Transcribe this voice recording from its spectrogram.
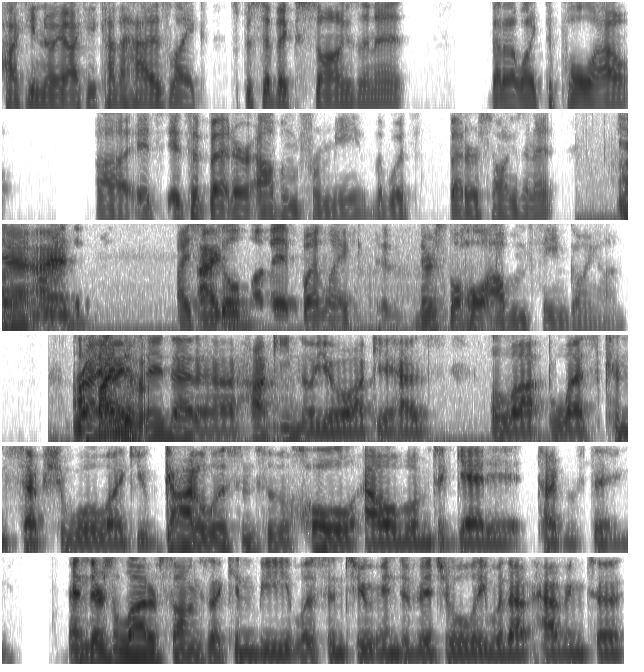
Hakkin no Yoake kind of has like specific songs in it that I like to pull out. Uh, it's it's a better album for me with better songs in it. Uh, yeah, uh, I, I still I, love it, but like there's the whole album theme going on. Right, I'd it... say that uh, Hakkin no Yoake has a lot less conceptual, like you gotta listen to the whole album to get it type of thing and there's a lot of songs that can be listened to individually without having to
